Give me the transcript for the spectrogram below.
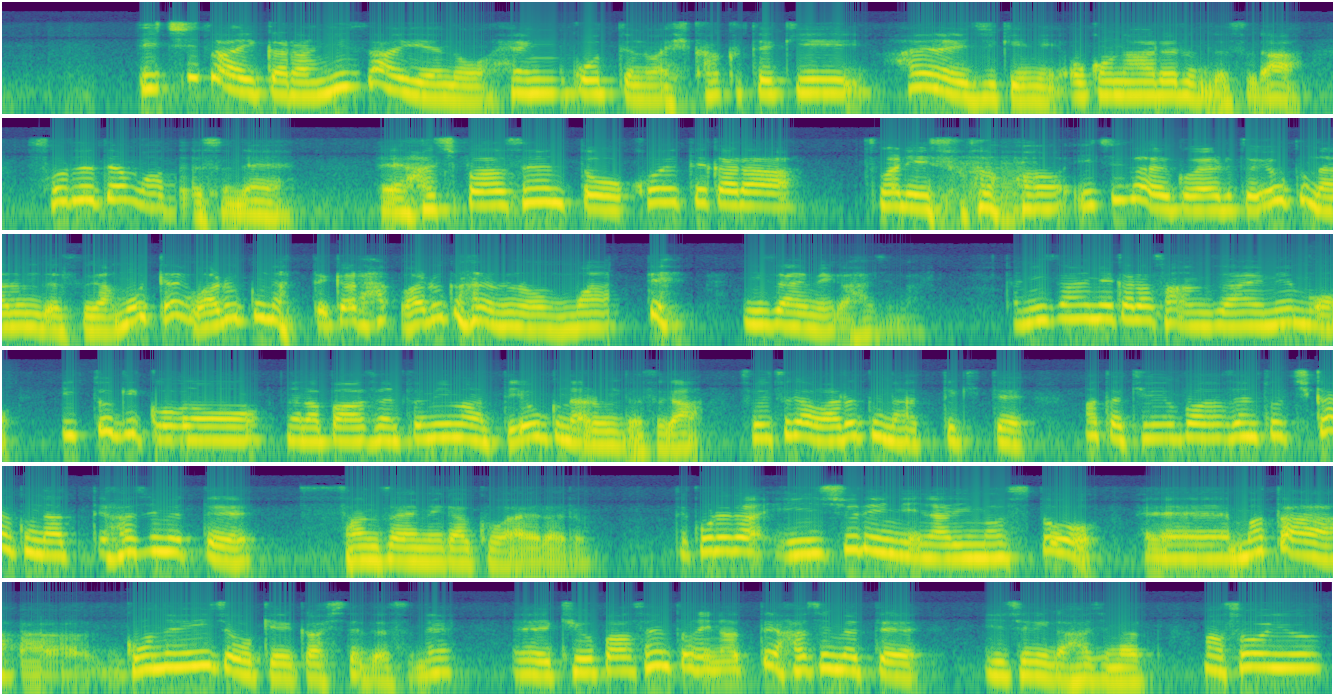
1剤から2剤への変更っていうのは比較的早い時期に行われるんですがそれでもですね8%を超えてからつまりその1剤を超えると良くなるんですがもう一回悪くなってから悪くなるのを待って2剤目が始まる2剤目から3剤目も一時この7%未満って良くなるんですがそいつが悪くなってきてまた9%近くなって初めて3剤目が加えられる。でこれがインシュリンになりますと、えー、また5年以上経過してですね、えー、9%になって初めてインシュリンが始まる、まあ、そういう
